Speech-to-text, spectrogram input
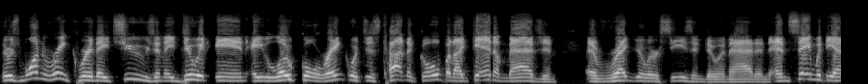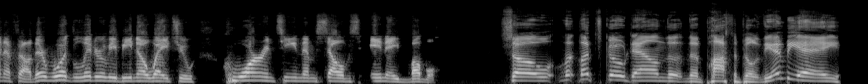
There's one rink where they choose and they do it in a local rink, which is kind of cool, but I can't imagine a regular season doing that. And, and same with the NFL. There would literally be no way to quarantine themselves in a bubble. So let, us go down the, the possibility. The NBA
